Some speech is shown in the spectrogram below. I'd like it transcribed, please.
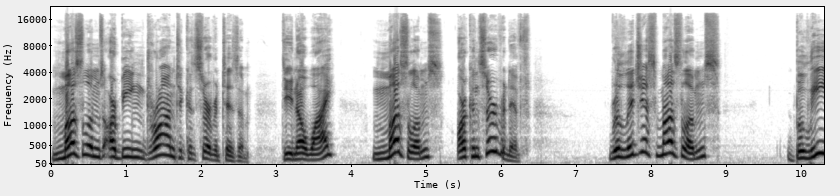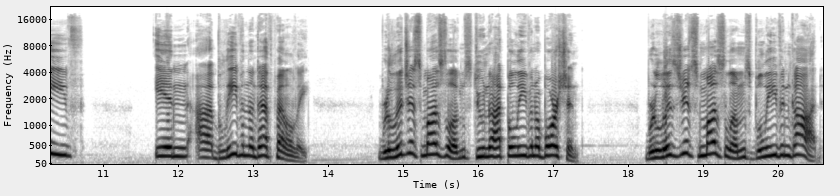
Muslims are being drawn to conservatism. Do you know why? Muslims are conservative. Religious Muslims believe in uh, believe in the death penalty. Religious Muslims do not believe in abortion. Religious Muslims believe in God.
